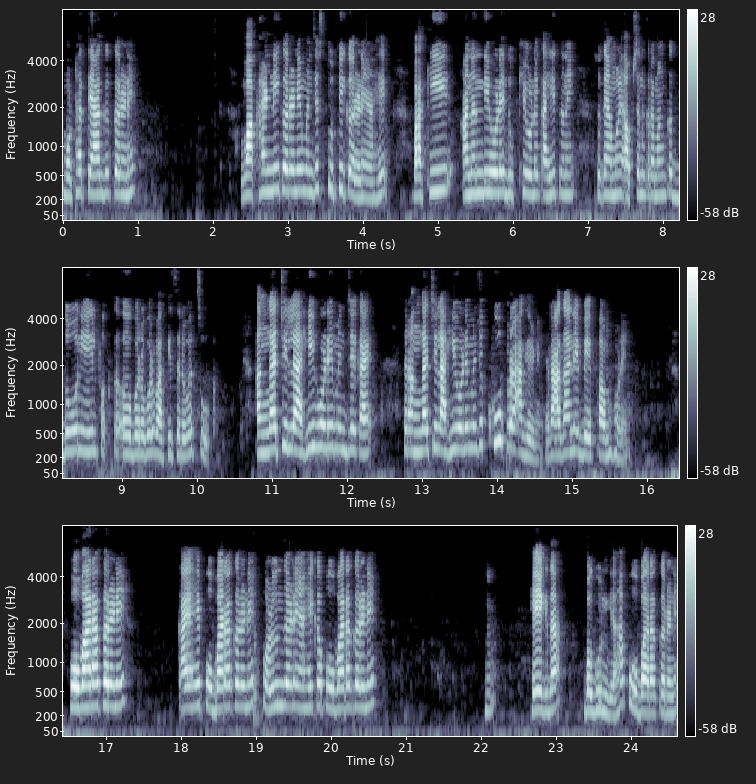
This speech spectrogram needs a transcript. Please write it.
मोठा त्याग करणे. वाखाणणी करणे म्हणजे स्तुती करणे आहे. बाकी आनंदी होणे दुःखी होणे काहीच नाही. सो त्यामुळे ऑप्शन क्रमांक दोन येईल फक्त अ बरोबर बाकी सर्व चूक. अंगाची लाही होणे म्हणजे काय? तर अंगाची लाही होणे म्हणजे खूप राग येणे रागाने बेफाम होणे. पोबारा करणे. काय आहे पोबारा करणे? पळून जाणे आहे का पोबारा करणे? हे एकदा बघून घ्या हा पोबारा करणे.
